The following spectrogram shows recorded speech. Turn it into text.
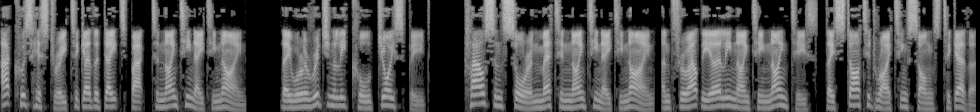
Aqua's history together dates back to 1989. They were originally called Joyspeed. Klaus and Soren met in 1989, and throughout the early 1990s, they started writing songs together.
